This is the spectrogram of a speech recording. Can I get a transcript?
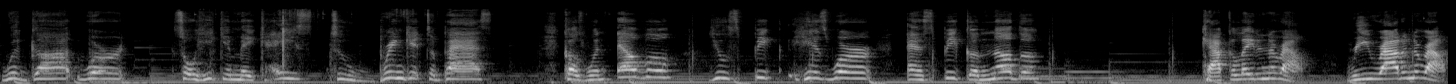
with God's word so he can make haste to bring it to pass? Cuz whenever you speak his word, and speak another, calculating the route, rerouting the route.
